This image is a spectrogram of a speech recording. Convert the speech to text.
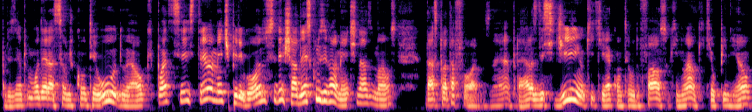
Por exemplo, moderação de conteúdo é algo que pode ser extremamente perigoso se deixado exclusivamente nas mãos das plataformas, né? Para elas decidirem o que, que é conteúdo falso, o que não é, o que, que é opinião,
